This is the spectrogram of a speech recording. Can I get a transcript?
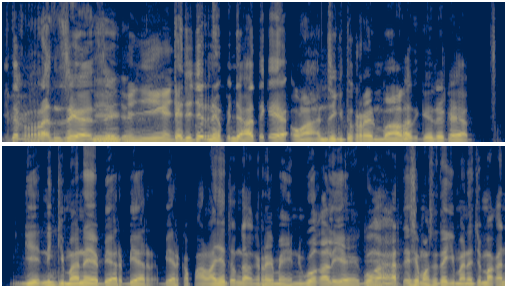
itu keren sih anjing. Iya, Anjing. Kayak jujur nih penjahatnya kayak oh anjing itu keren banget gitu kayak gini gimana ya biar biar biar kepalanya tuh nggak ngeremehin gua kali ya gua nggak Iya. ngerti sih maksudnya gimana cuma kan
